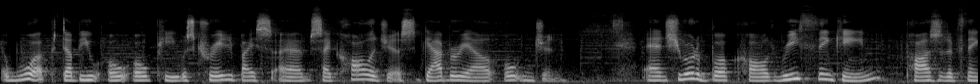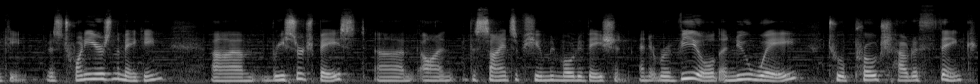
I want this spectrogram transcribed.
WOOP, W O O P, was created by uh, psychologist Gabrielle Oettingen. And she wrote a book called Rethinking Positive Thinking. It's 20 years in the making, um, research based um, on the science of human motivation. And it revealed a new way to approach how to think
